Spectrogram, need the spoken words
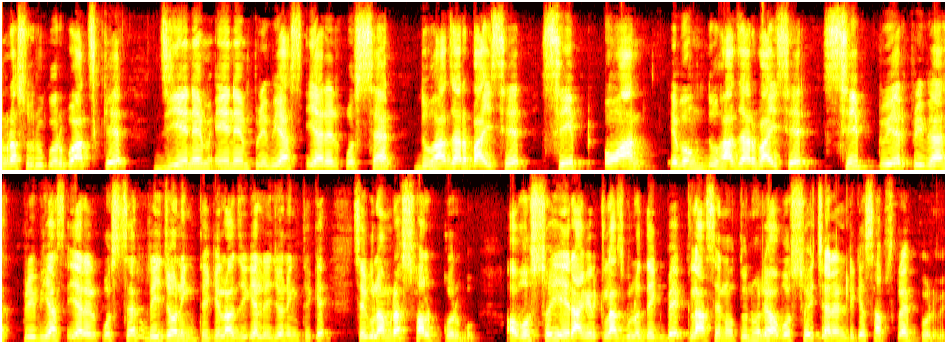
আমরা শুরু করব আজকে জিএনএম, এনএম প্রিভিয়াস ইয়ারের কোশ্চেন দু হাজার বাইশের শিফট ওয়ান এবং দু হাজার বাইশের শিফট টু এর প্রিভিয়াস প্রিভিয়াস ইয়ারের কোশ্চেন রিজনিং থেকে, লজিক্যাল রিজনিং থেকে সেগুলো আমরা সলভ করব। অবশ্যই এর আগের ক্লাসগুলো দেখবে, ক্লাসে নতুন হলে অবশ্যই চ্যানেলটিকে সাবস্ক্রাইব করবে।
